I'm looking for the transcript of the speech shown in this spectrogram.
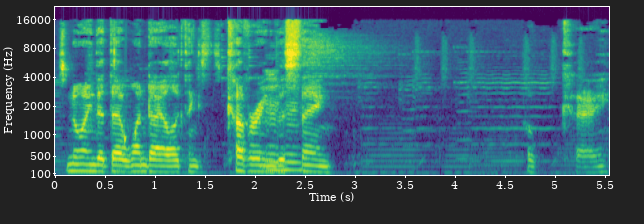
It's annoying that that one dialogue thing's covering this Mhm. thing. Okay.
